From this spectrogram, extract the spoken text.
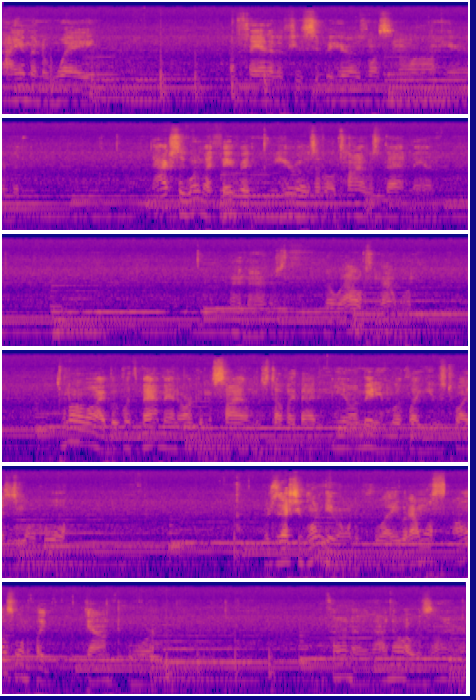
I am in a way a fan of a few superheroes once in a while here, but actually one of my favorite heroes of all time was Batman. Wait a minute, there's no Alex in that one. I don't know why, but with Batman Arkham Asylum and stuff like that, you know, it made him look like he was twice as more cool. Which is actually one game I want to play, but I almost I also want to play Downpour. Kinda, I know I was there.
